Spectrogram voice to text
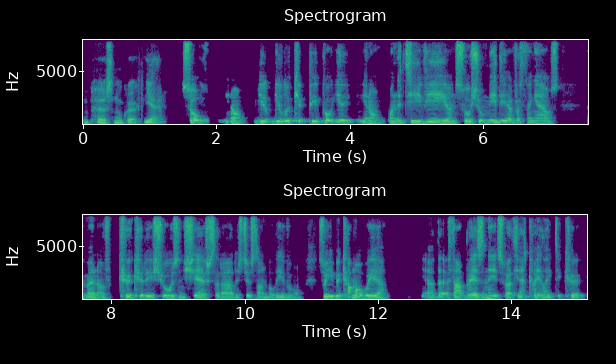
and personal growth. Yeah. So, you know, you, you look at people, you you know, on the TV, on social media, everything else, the amount of cookery shows and chefs there are is just unbelievable. So you become aware, you know, that if that resonates with you, I'd quite like to cook.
